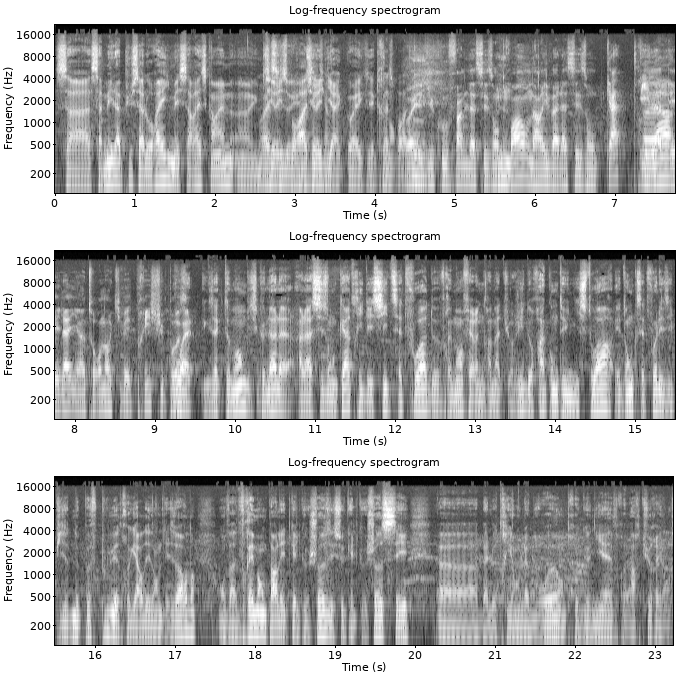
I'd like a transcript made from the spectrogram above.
ça, ça met la puce à l'oreille, mais ça reste quand même euh, une, Ouais, série de, une série de hein. gags. Ouais, exactement. Ouais, du coup, fin de la saison 3, on arrive à la saison 4. Et là- et là, il y a un tournant qui va être pris, je suppose. Ouais, exactement, puisque là, la- à la saison 4, ils décident cette fois de vraiment faire une dramaturgie, de raconter une histoire, et donc cette fois, les épisodes ne peuvent plus être regardés dans le désordre. On va vraiment parler de quelque chose, et ce quelque chose, c'est euh, bah, le triangle amoureux entre Guenièvre, Arthur et Lancelot.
